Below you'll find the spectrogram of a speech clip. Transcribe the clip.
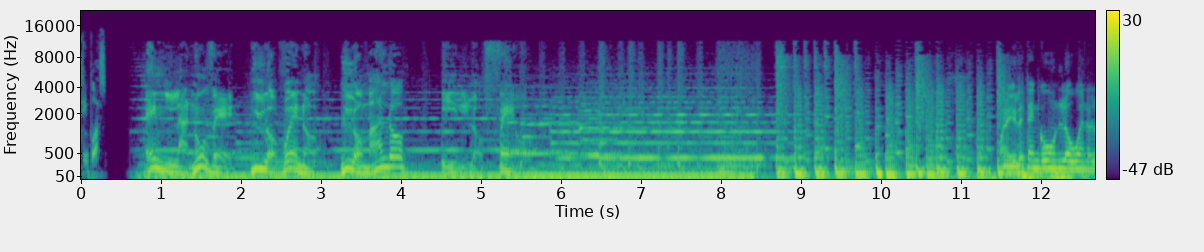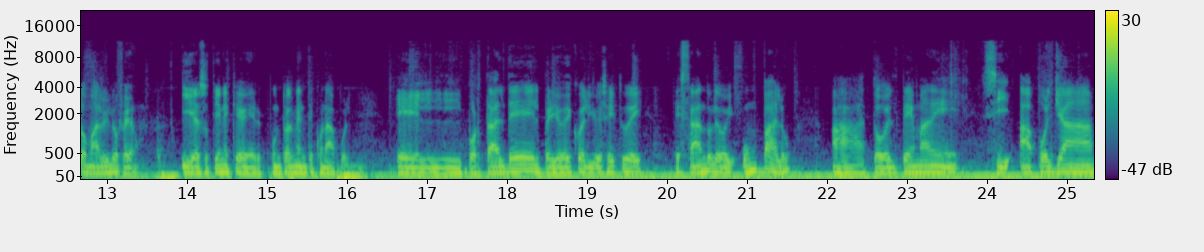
18 plus. En la nube, lo bueno, lo malo y lo feo. Bueno, yo le tengo un lo bueno, lo malo y lo feo. Y eso tiene que ver puntualmente con Apple. El portal del periódico del USA Today está dándole hoy un palo a todo el tema de si Apple ya,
